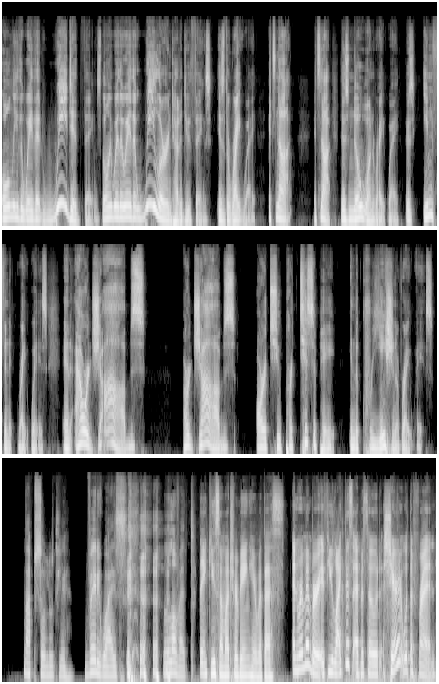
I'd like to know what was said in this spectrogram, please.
only the way that we did things the only way the way that we learned how to do things is the right way. It's not. It's not. There's no one right way. There's infinite right ways. And our jobs our jobs are to participate in the creation of right ways. Absolutely. Very wise. Love it. Thank you so much for being here with us. And remember, if you like this episode, share it with a friend.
